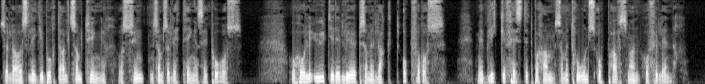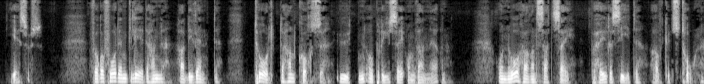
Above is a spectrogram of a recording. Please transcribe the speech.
så la oss legge bort alt som tynger og synden som så lett henger seg på oss, og holde ut i det løp som er lagt opp for oss, med blikket festet på ham som er troens opphavsmann og fullender, Jesus. For å få den glede han hadde i vente, tålte han korset uten å bry seg om vanæren, og nå har han satt seg på høyre side av Guds trone.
